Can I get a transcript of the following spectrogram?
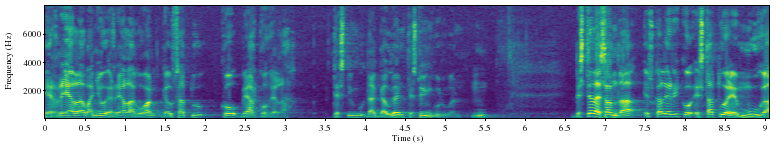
erreala baino errealagoan gauzatuko beharko dela. Testu, da, gauden testu inguruan. Hm? Bestela esan da, Euskal Herriko estatuaren muga,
